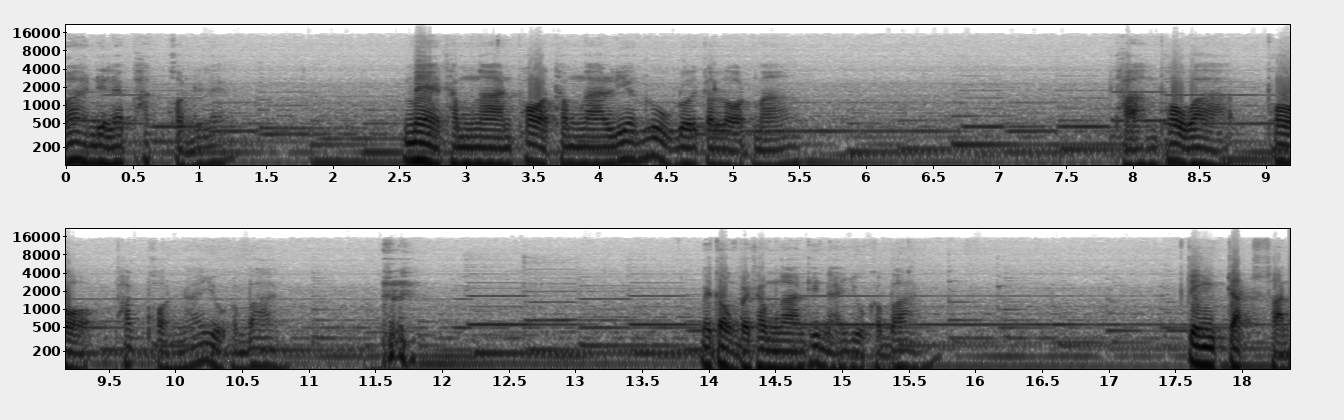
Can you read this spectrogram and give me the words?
บ้านนี่แหละพักผ่อนนี่แหละแม่ทำงานพ่อทำงานเลี้ยงลูกโดยตลอดมา ถามพ่อว่าพ่อพักผ่อนนะอยู่กับบ้าน ไม่ต้องไปทำงานที่ไหนอยู่กับบ้าน จึงจัดสรร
